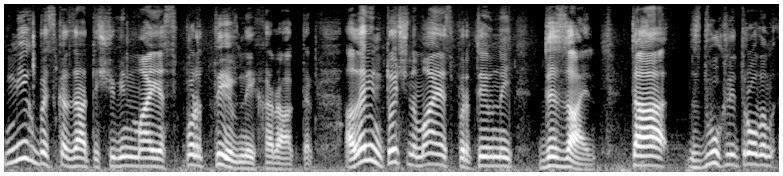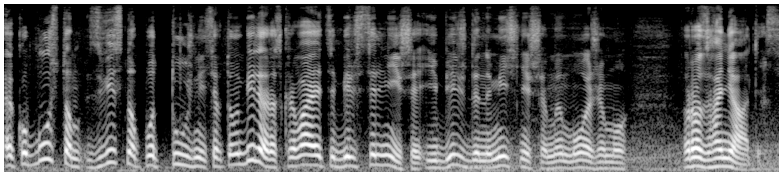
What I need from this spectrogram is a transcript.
міг би сказати, що він має спортивний характер, але він точно має спортивний дизайн. Та з двохлітровим екобустом, звісно, потужність автомобіля розкривається більш сильніше і більш динамічніше ми можемо розганятись.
